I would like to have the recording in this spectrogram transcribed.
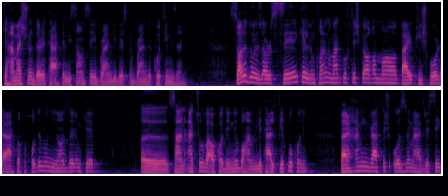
که همشون داره تحت لیسانس برندی به اسم برند کتی می‌زنه. سال 2003 کلوین کلاین اومد گفتش که آقا ما برای پیشبرد اهداف خودمون نیاز داریم که صنعت و آکادمی رو با همدیگه تلفیق بکنیم. برای همین رفتش عضو مدرسه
